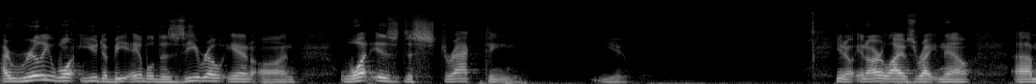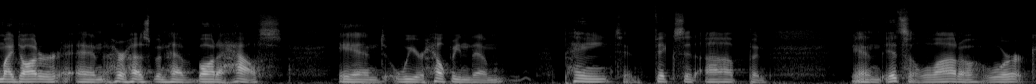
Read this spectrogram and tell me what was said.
I really want you to be able to zero in on what is distracting you. You know, in our lives right now, uh, my daughter and her husband have bought a house, and we are helping them paint and fix it up, and and it's a lot of work.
